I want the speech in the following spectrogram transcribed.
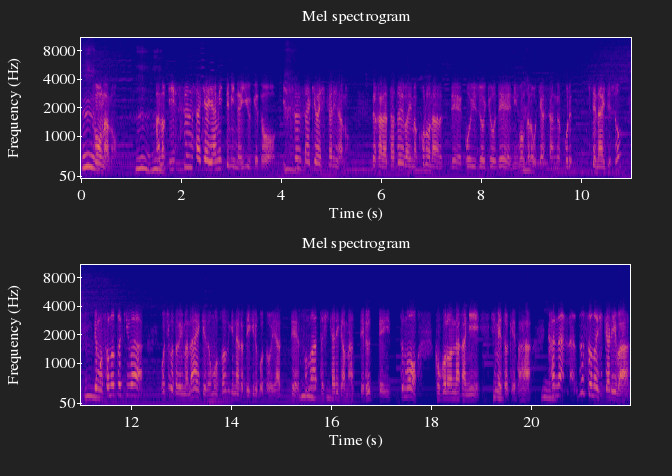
うん、うん、そうなの、うんうん、あの一寸先は闇ってみんな言うけど一寸先は光なの、だから例えば今コロナでこういう状況で日本からお客さんがこれ来てないでしょ、うん、でもその時はお仕事が今ないけどもその時なんかできることをやってその後光が待ってるっていつも心の中に秘めとけば、必ずその光は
